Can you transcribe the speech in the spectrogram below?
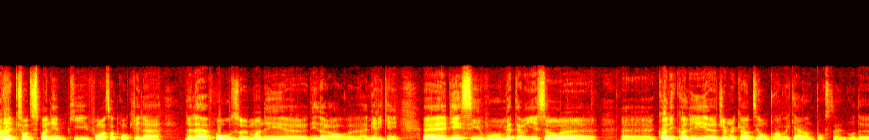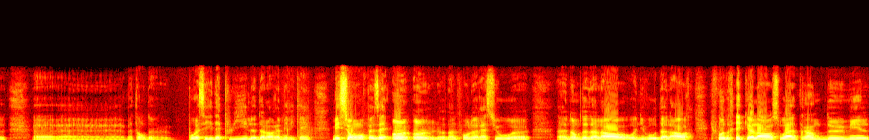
qui sont disponibles, qui font en sorte qu'on crée la, de la fausse monnaie des dollars américains. eh bien, si vous metteriez ça euh, coller-coller, euh, Jim Ricard dit on prendrait 40% de, euh, mettons, de, pour essayer d'appuyer le dollar américain. Mais si on faisait 1-1, dans le fond, le ratio nombre de dollars au niveau dollar, il faudrait que l'or soit à 32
